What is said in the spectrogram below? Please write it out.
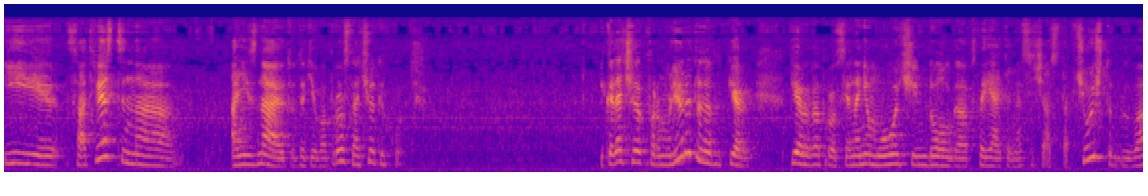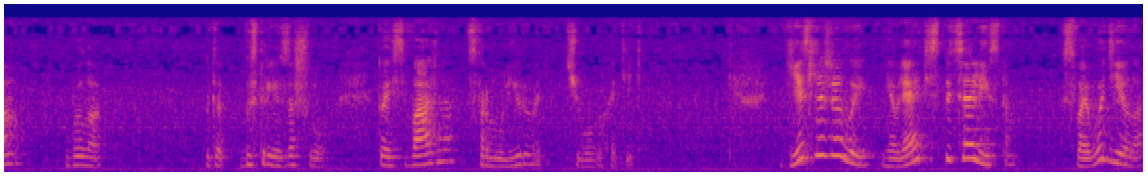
И, соответственно, они знают вот эти вопросы, а что ты хочешь? И когда человек формулирует этот первый, первый вопрос, я на нем очень долго, обстоятельно сейчас топчусь, чтобы вам было это быстрее зашло. То есть важно сформулировать, чего вы хотите. Если же вы являетесь специалистом своего дела,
